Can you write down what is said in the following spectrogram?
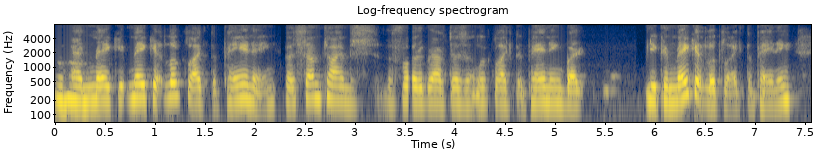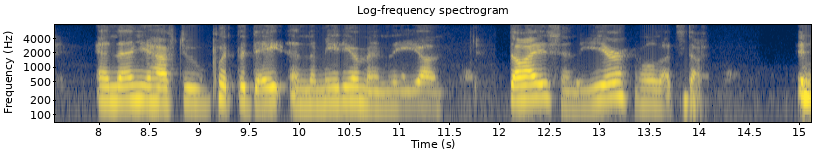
Mm-hmm. And make it make it look like the painting because sometimes the photograph doesn't look like the painting, but you can make it look like the painting, and then you have to put the date and the medium and the uh, size and the year and all that stuff. And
